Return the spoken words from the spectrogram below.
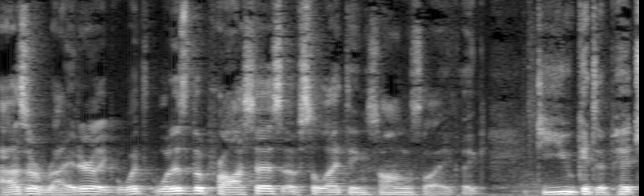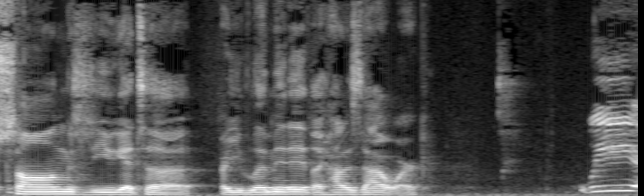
as a writer, like what what is the process of selecting songs like? Like, do you get to pitch songs? Do you get to? Are you limited? Like, how does that work? we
